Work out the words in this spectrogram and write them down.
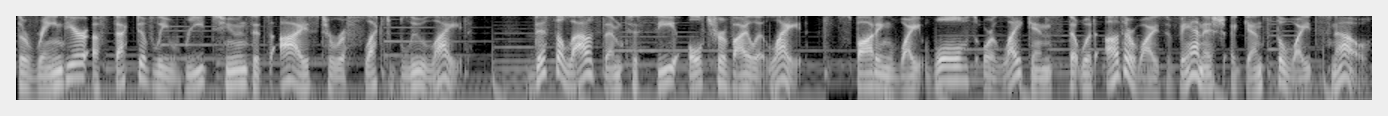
The reindeer effectively retunes its eyes to reflect blue light. This allows them to see ultraviolet light, spotting white wolves or lichens that would otherwise vanish against the white snow.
